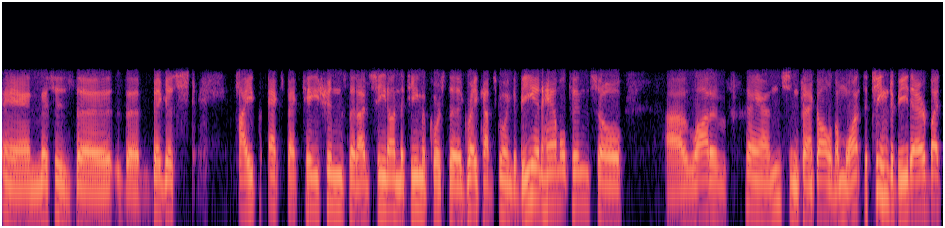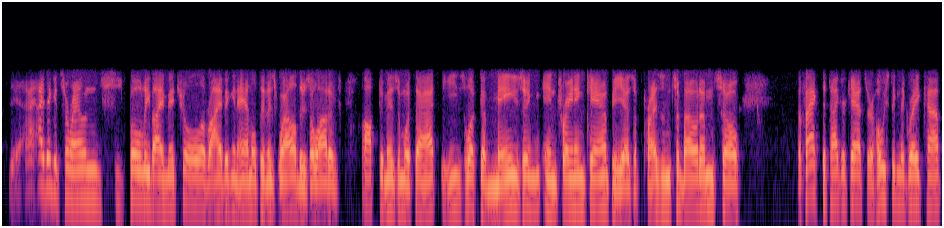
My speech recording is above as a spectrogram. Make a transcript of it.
and this is the the biggest hype expectations that I've seen on the team. Of course, the Grey Cup's going to be in Hamilton, so a lot of fans, in fact, all of them, want the team to be there. But I think it surrounds Bo Levi Mitchell arriving in Hamilton as well. There's a lot of optimism with that. He's looked amazing in training camp. He has a presence about him. So the fact the Tiger Cats are hosting the Grey Cup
